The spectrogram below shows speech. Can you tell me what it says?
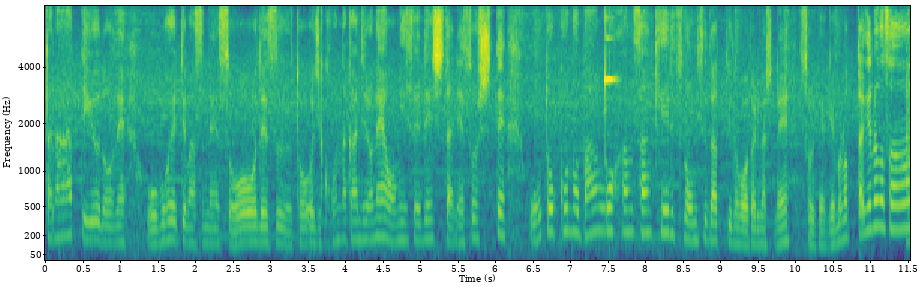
たなっていうのをね覚えてますね。そうです。当時こんな感じのねお店でしたね。そして男の晩ご飯さん系列のお店だっていうのが分かりましたね。それでは現場の竹永さん。はい。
